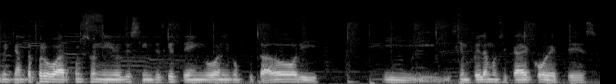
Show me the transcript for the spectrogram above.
me encanta probar con sonidos de sintes que tengo en el computador y, y siempre la música de cohetes,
